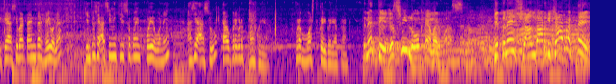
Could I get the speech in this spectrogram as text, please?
एके आसीबार टाइम तर हे गला কিন্তু সে আসিনি কি সব কই হব নাই আজি আসু তা উপরে গোটে প্রাঙ্ক করিবা পুরা মস্ত করি করিবা প্রাঙ্ক कितने तेजस्वी लोग हैं हमारे पास कितने शानदार विचार रखते हैं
